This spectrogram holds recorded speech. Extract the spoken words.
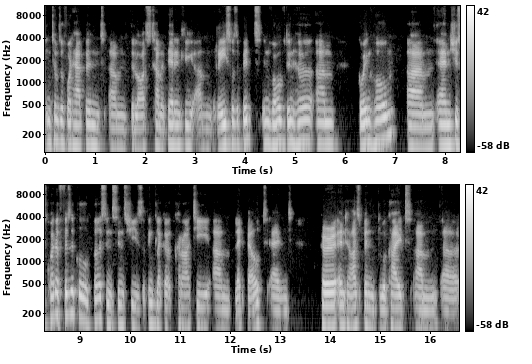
in terms of what happened um, the last time, apparently um, race was a bit involved in her um, going home, um, and she's quite a physical person since she's I think like a karate um, black belt, and her and her husband were quite um, uh,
